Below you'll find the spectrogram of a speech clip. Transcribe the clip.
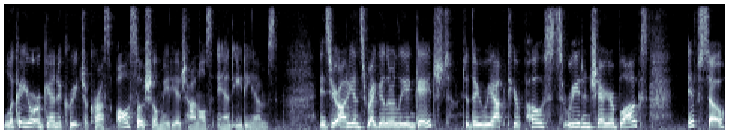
look at your organic reach across all social media channels and EDMs. Is your audience regularly engaged? Do they react to your posts, read and share your blogs? If so,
